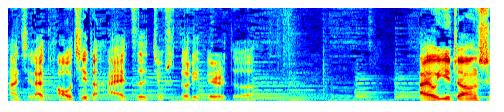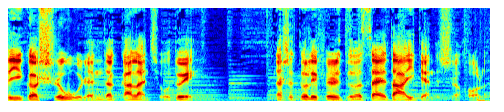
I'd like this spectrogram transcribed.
看起来淘气的孩子就是德里菲尔德。还有一张是一个十五人的橄榄球队，那是德里菲尔德再大一点的时候了。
